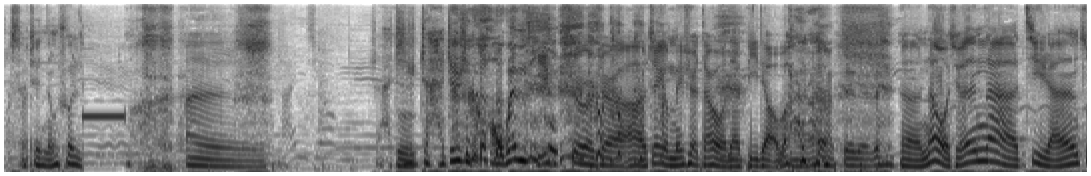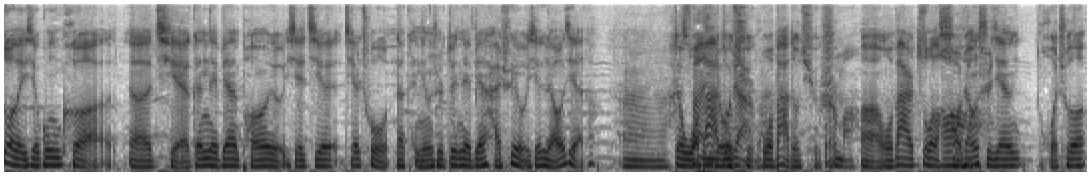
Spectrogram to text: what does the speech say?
哇塞，这能说吗？呃，这还真这还真是个好问题，是不是啊？这个没事，待会儿我再逼掉吧。对对对，嗯，那我觉得，那既然做了一些功课，呃，且跟那边朋友有一些接接触，那肯定是对那边还是有一些了解的。嗯，对我爸都去，我爸都去过，是吗？啊，我爸是坐了好长时间火车，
